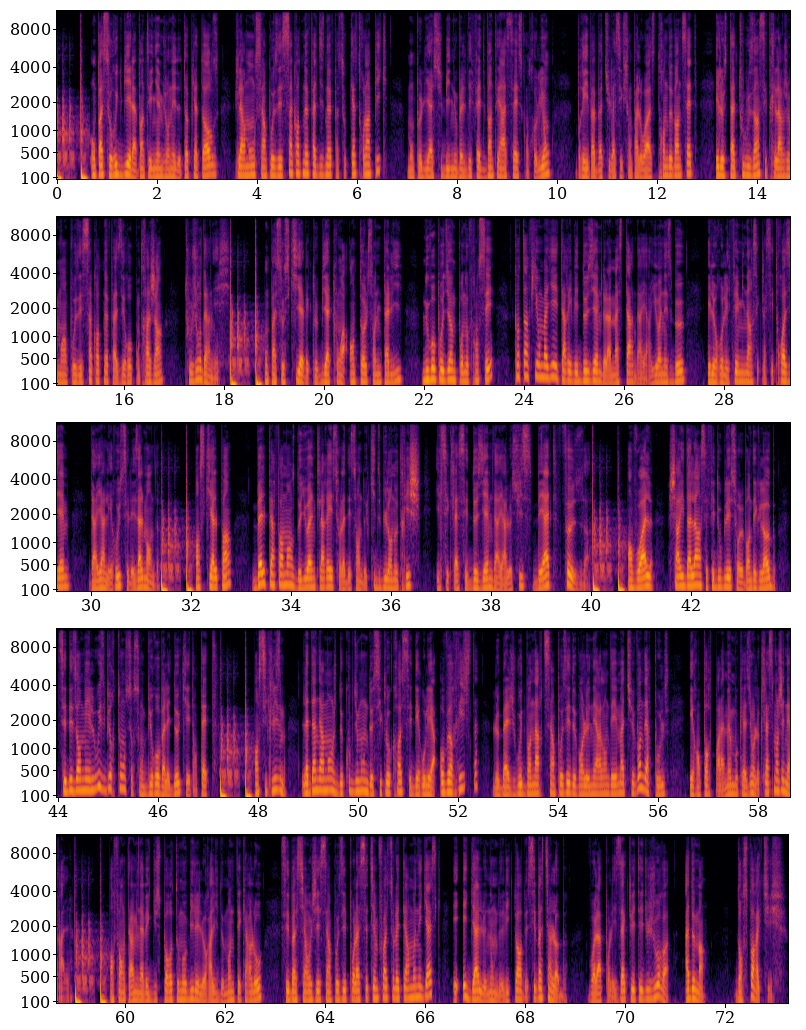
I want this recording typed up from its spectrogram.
On passe au rugby et la 21e journée de top 14. Clermont s'est imposé 59 à 19 face au Castres Olympique. Montpellier a subi une nouvelle défaite 21 à 16 contre Lyon. Brive a battu la section paloise 32-27. Et le stade toulousain s'est très largement imposé 59 à 0 contre Agen, toujours dernier. On passe au ski avec le biathlon à Antols en Italie. Nouveau podium pour nos Français. Quentin Fillon-Maillet est arrivé deuxième de la Mastart derrière Johannes Beu. Et le relais féminin s'est classé troisième derrière les Russes et les Allemandes. En ski alpin, belle performance de Johan Claret sur la descente de Kitzbühel en Autriche. Il s'est classé deuxième derrière le Suisse Beat Feuz. En voile, Charlie Dalin s'est fait doubler sur le Vendée Globe. C'est désormais Louise Burton sur son bureau Valet 2 qui est en tête. En cyclisme, la dernière manche de Coupe du Monde de cyclocross s'est déroulée à Overreest. Le Belge Wood van Aert s'est imposé devant le Néerlandais Mathieu van der Poels et remporte par la même occasion le classement général. Enfin, on termine avec du sport automobile et le rallye de Monte Carlo. Sébastien Ogier s'est imposé pour la septième fois sur les terres monégasques et égale le nombre de victoires de Sébastien Loeb. Voilà pour les actualités du jour. À demain dans Sport Actif.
